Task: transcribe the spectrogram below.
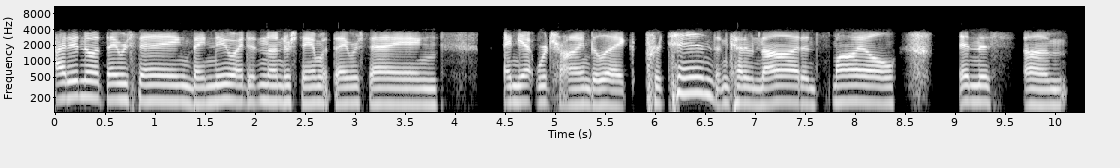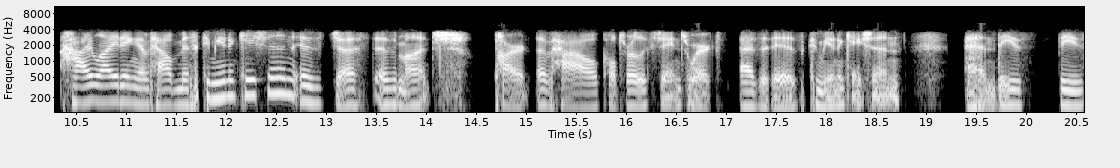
I didn't know what they were saying. They knew I didn't understand what they were saying and yet we're trying to like pretend and kind of nod and smile in this um highlighting of how miscommunication is just as much part of how cultural exchange works as it is communication and these these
